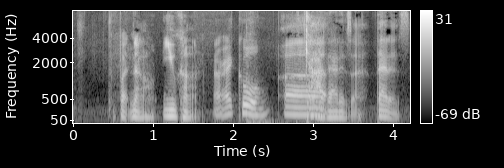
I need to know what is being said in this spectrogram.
but no UConn. All right, cool. Uh, God, that is a that is.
